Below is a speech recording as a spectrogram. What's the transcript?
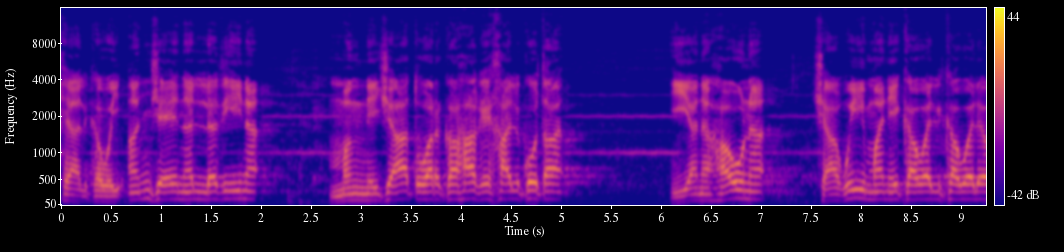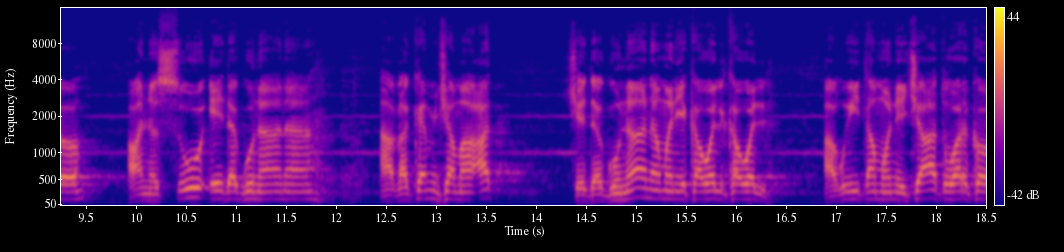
خیال کوئ انجینا الذین موږ نجات ورکه هغې خلکو ته ینهونه چې هغوی منې کول کولو عن سوء د ګناه نه هغه کوم جماعت چې د ګناه نه منې کول کول هغوی ته مو نجات ورکو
